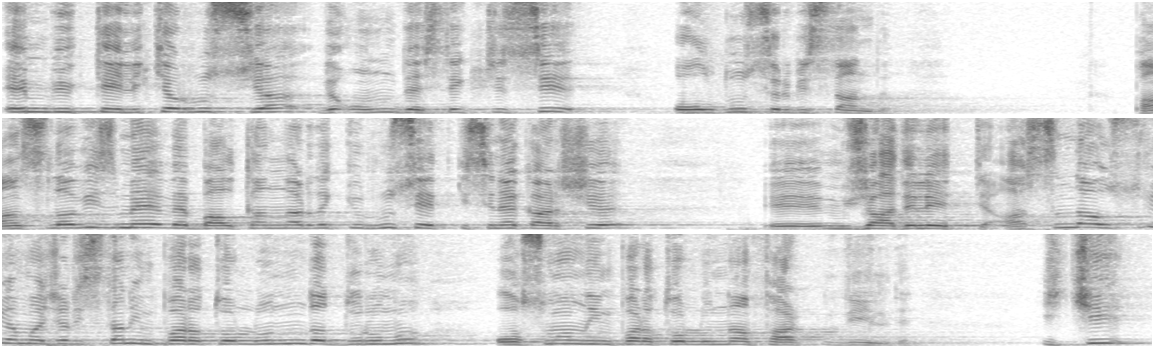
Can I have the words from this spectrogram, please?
en büyük tehlike Rusya ve onun destekçisi olduğu Sırbistan'dı. Panslavizme ve Balkanlardaki Rus etkisine karşı e, mücadele etti. Aslında Avusturya Macaristan İmparatorluğu'nun da durumu Osmanlı İmparatorluğu'ndan farklı değildi. İki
